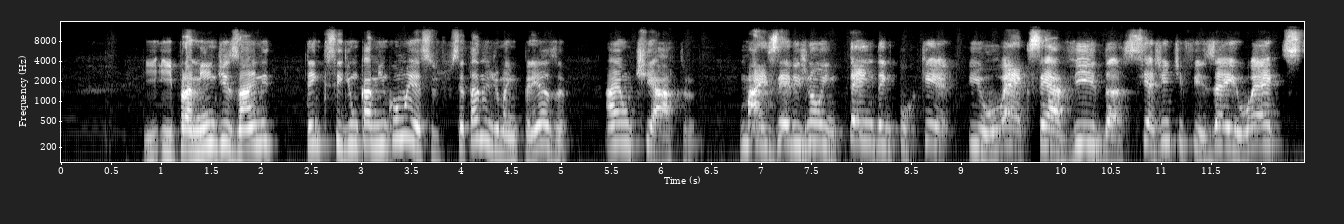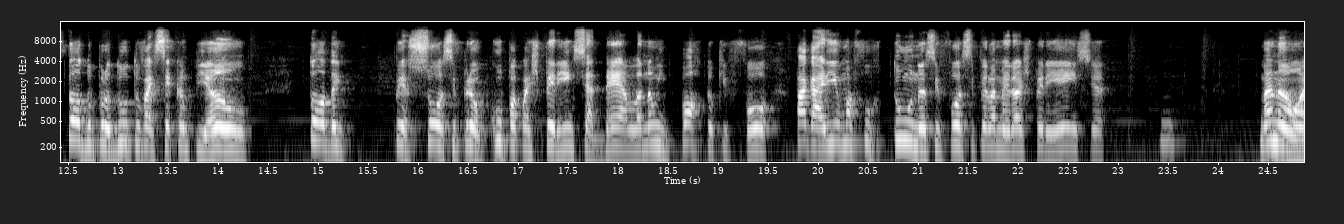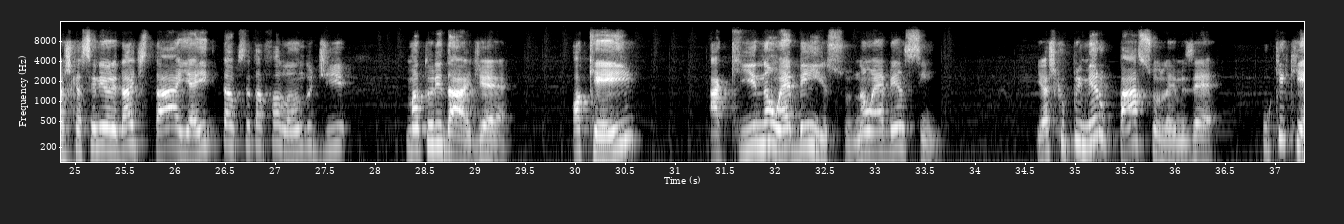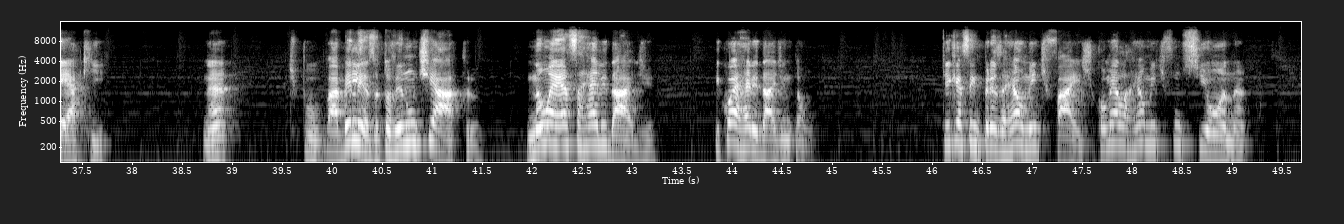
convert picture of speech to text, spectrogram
E, e para mim, design tem que seguir um caminho como esse. Você está dentro de uma empresa, ah, é um teatro. Mas eles não entendem porque UX é a vida. Se a gente fizer UX, todo produto vai ser campeão. Toda pessoa se preocupa com a experiência dela, não importa o que for. Pagaria uma fortuna se fosse pela melhor experiência. Mas não, acho que a senioridade está. E aí que está o que você está falando de maturidade. É, ok, Aqui não é bem isso, não é bem assim. E acho que o primeiro passo, Lemes, é o que, que é aqui? Né? Tipo, ah, beleza, tô vendo um teatro. Não é essa a realidade. E qual é a realidade, então? O que, que essa empresa realmente faz? Como ela realmente funciona?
